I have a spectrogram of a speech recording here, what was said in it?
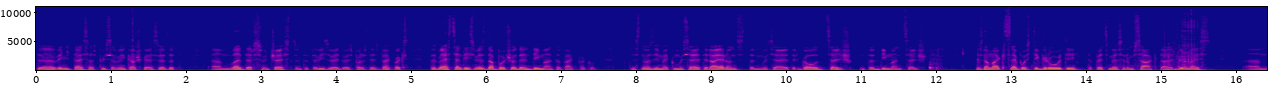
T, uh, viņi taisās pavisam vienkārši, kā jūs redzat, um, leders un chests, un tad tev izveidojas parastais backpacks. Bet mēs centīsimies dabūt šodien dimanta backpacku. Tas nozīmē, ka mums jāiet ir irons, tad mums jāiet ir golda ceļš un tad dimanta ceļš. Es domāju, ka tas nebūs tik grūti, tāpēc mēs varam sākt. Tā ir pirmais um,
